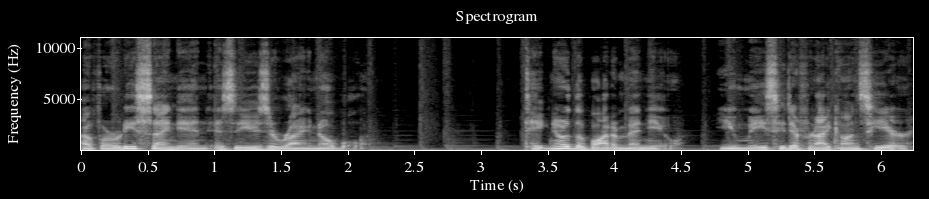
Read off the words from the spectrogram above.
I've already signed in as the user Ryan Noble. Take note of the bottom menu. You may see different icons here,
